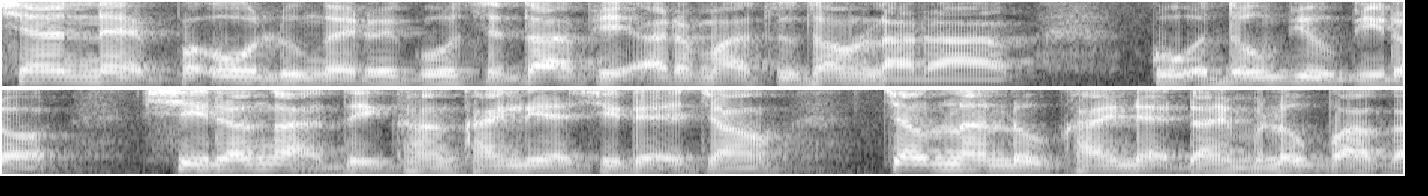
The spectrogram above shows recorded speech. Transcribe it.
ရှမ်းနဲ့ပအို့လူငယ်တွေကိုစစ်တပ်အဖြစ်အဓမ္မစုဆောင်းလာတာကိုအသုံးပြုပြီးတော့ရှေ့တန်းကအသေးခံခိုင်းလျက်ရှိတဲ့အကြောင်းကြောက်လန့်လို့ခိုင်းတဲ့အတိုင်းမလုပ်ပါက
